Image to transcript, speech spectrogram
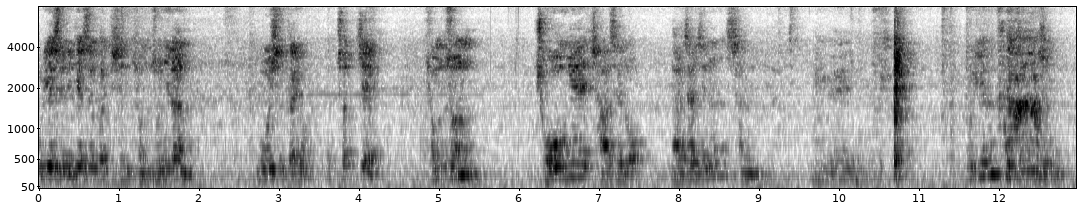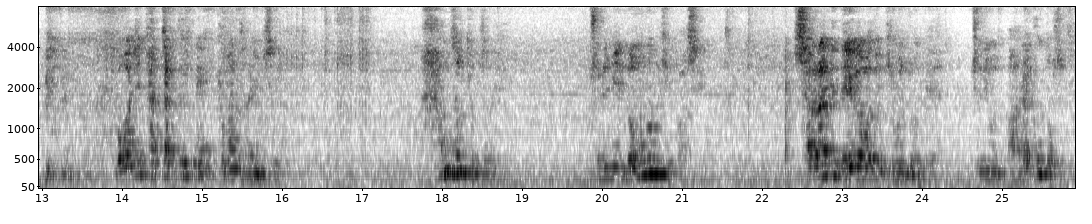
우리 예수님께서 가르치신 겸손이란 무엇일까요? 첫째, 겸손은 종의 자세로 낮아지는 삶입니다. 우리에는 감사한 것은 뭐가지 바짝 들고 교만한 사람이 없어요. 항상 겸손해요. 주님이 너무너무 기뻐하세요. 사람이 내가 봐도 기분 좋은데 주님은 말할 것도 없습니다.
